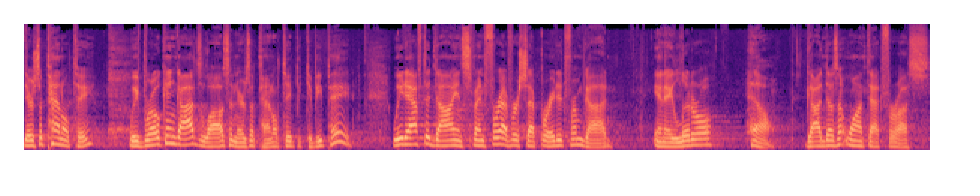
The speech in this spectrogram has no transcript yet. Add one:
there's a penalty. We've broken God's laws, and there's a penalty to be paid. We'd have to die and spend forever separated from God in a literal hell. God doesn't want that for us.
